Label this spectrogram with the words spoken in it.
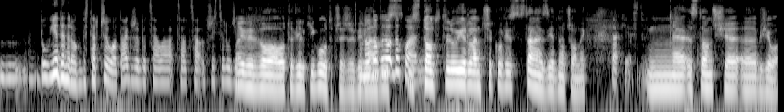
mm, był jeden rok, wystarczyło, tak, żeby cała, cała, cała wszyscy ludzie... No i wywołało to wielki głód przecież w no, Irlandii. No do, dokładnie. Stąd tylu Irlandczyków jest w Stanach Zjednoczonych. Tak jest. Mm, e, stąd się e, wzięło.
